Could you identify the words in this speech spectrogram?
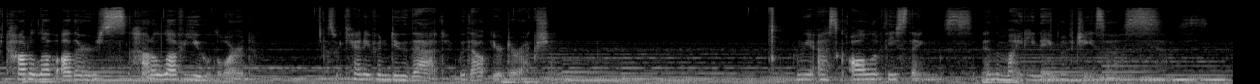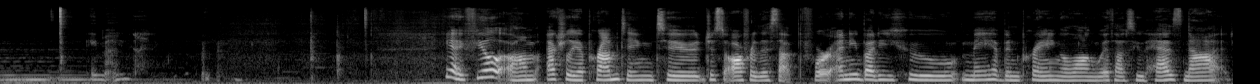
And how to love others, how to love you, Lord because we can't even do that without your direction. We ask all of these things in the mighty name of Jesus. Amen. Yeah, I feel um, actually a prompting to just offer this up for anybody who may have been praying along with us who has not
